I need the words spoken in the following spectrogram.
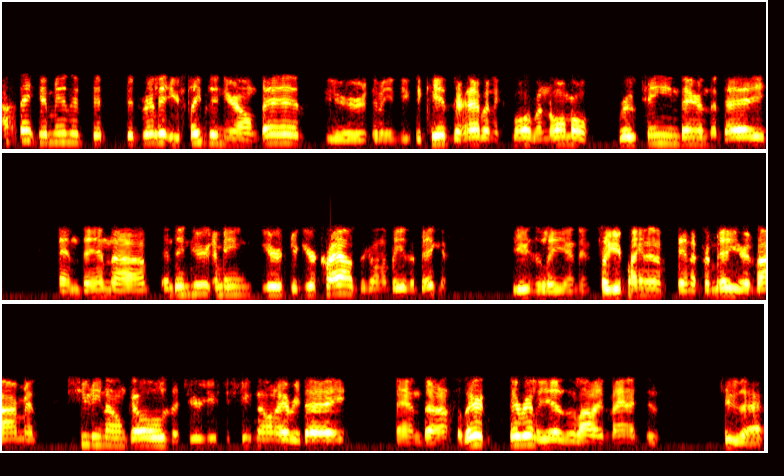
I think I mean it, it, it really you're sleeping in your own bed. You're I mean you, the kids are having more of a normal routine during the day, and then uh, and then you're I mean your your crowds are going to be the biggest usually, and, and so you're playing in a, in a familiar environment shooting on goals that you're used to shooting on every day, and uh, so there there really is a lot of advantages to that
